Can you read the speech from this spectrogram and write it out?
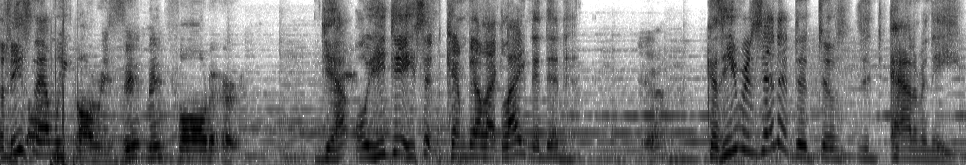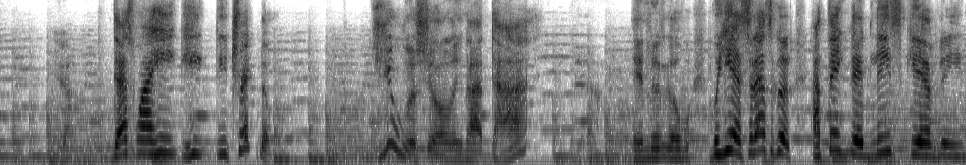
at least now we, saw resentment fall to earth. yeah. Well, he did. He said came down like lightning, didn't it? Yeah, Because he resented the, the, the Adam and Eve. yeah, That's why he he he tricked them. You will surely not die. yeah. And let go. But yeah, so that's good. I think that at least give me,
